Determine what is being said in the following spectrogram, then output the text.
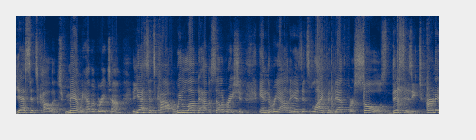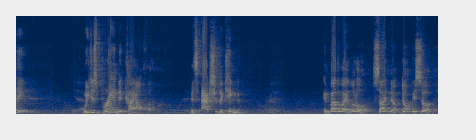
Yes, it's college. Man, we have a great time. Yes, it's Chi Alpha. We love to have a celebration. And the reality is, it's life and death for souls. This is eternity. We just brand it Chi Alpha. It's actually the kingdom. And by the way, a little side note don't be so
